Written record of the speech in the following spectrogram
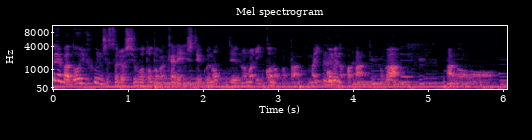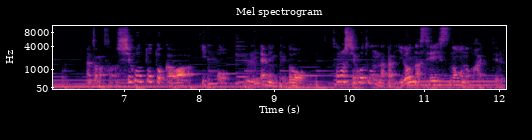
例えばどういうふうにしてそれを仕事とかキャリアにしていくのっていうのの1個のパターンまあ、1個目のパターンっていうのが、あのなんかなその仕事とかは1個うん。やねんけどその仕事の中にいろんな性質のものが入ってる、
